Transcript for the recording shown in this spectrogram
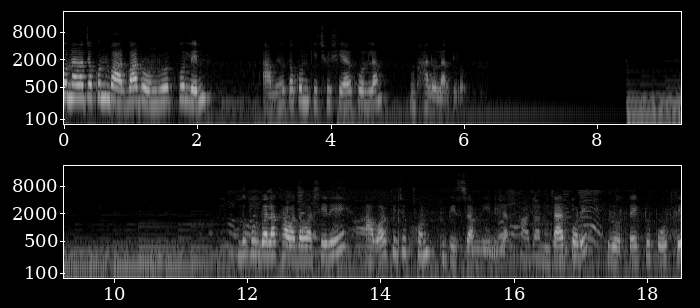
ওনারা যখন বারবার অনুরোধ করলেন, আমিও তখন কিছু শেয়ার করলাম, ভালো লাগল। দুপুরবেলা খাওয়া দাওয়া সেরে আবার কিছুক্ষণ বিশ্রাম নিয়ে নিলাম। তারপরে রোদটা একটু পড়তে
